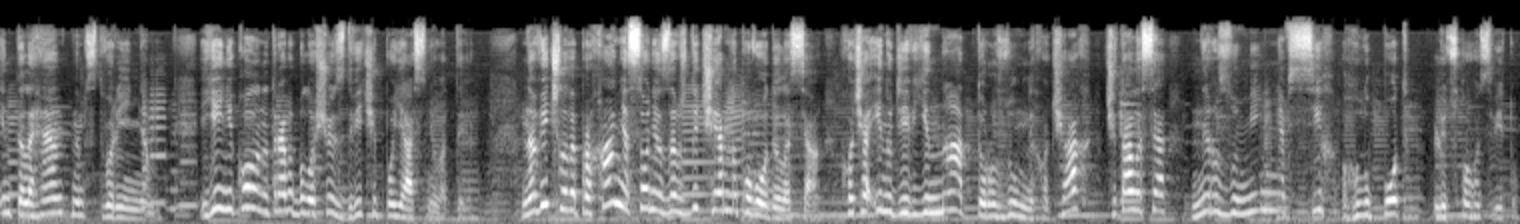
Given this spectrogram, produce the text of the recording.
інтелігентним створінням. Їй ніколи не треба було щось двічі пояснювати. На вічливе прохання Соня завжди чемно поводилася, хоча іноді в її надто розумних очах читалося нерозуміння всіх глупот людського світу.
